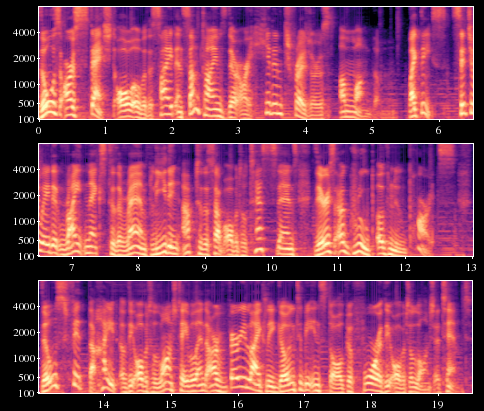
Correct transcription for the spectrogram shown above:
Those are stashed all over the site and sometimes there are hidden treasures among them. Like these. Situated right next to the ramp leading up to the suborbital test stands, there's a group of new parts. Those fit the height of the orbital launch table and are very likely going to be installed before the orbital launch attempt.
